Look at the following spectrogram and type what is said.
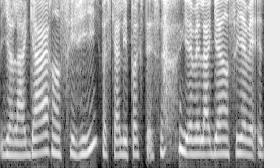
il y a la guerre en Syrie, parce qu'à l'époque, c'était ça. il y avait la guerre en Syrie. Il y, avait,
